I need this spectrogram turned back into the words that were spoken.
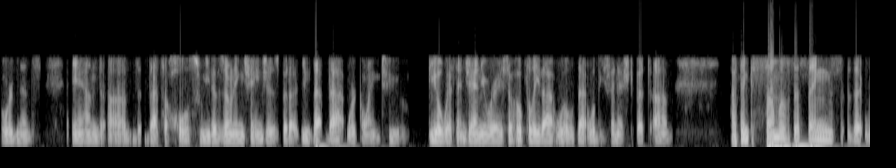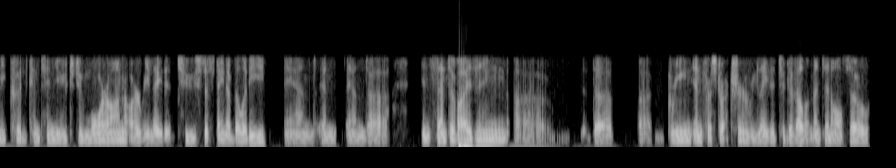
ordinance and uh, th- that's a whole suite of zoning changes. But uh, that that we're going to deal with in January, so hopefully that will that will be finished. But um, I think some of the things that we could continue to do more on are related to sustainability and and and uh, incentivizing uh, the uh, green infrastructure related to development and also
